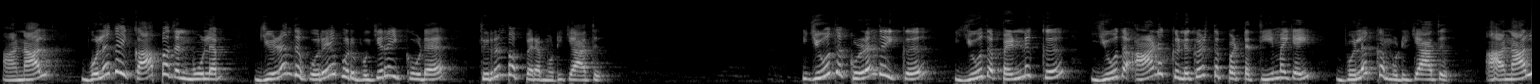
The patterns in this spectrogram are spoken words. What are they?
ஆனால் உலகை காப்பதன் மூலம் இழந்த ஒரே ஒரு உயிரை கூட திரும்ப பெற முடியாது. யூத குழந்தைக்கு யூத பெண்ணுக்கு யூத ஆணுக்கு நிகழ்த்தப்பட்ட தீமையை விளக்க முடியாது. ஆனால்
